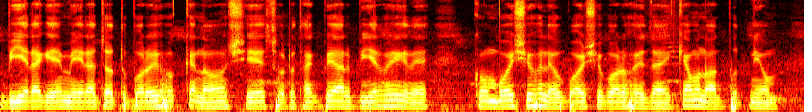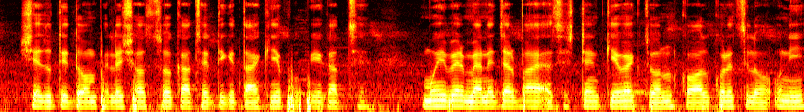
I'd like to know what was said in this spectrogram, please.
বিয়ের আগে মেয়েরা যত বড়ই হোক কেন, সে ছোট থাকবে আর বিয়ের হয়ে গেলে কম বয়সী হলেও বয়সে বড় হয়ে যায়। কেমন অদ্ভুত নিয়ম। সে যদি দম ফেলে স্বচ্ছ কাছের দিকে তাকিয়ে ফুপিয়ে কাচ্ছে মুহিবের ম্যানেজার বা অ্যাসিস্ট্যান্ট কেউ একজন কল করেছিল। উনি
